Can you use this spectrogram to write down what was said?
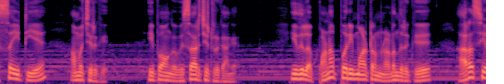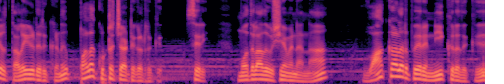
எஸ்ஐடியை அமைச்சிருக்கு. இப்போ அவங்க விசாரிச்சிட்டு இருக்காங்க. இதுல பணப்பரிமாற்றம் நடந்திருக்கு அரசியல் தலையீடு இருக்குன்னு பல குற்றச்சாட்டுகள் இருக்கு. சரி முதலாவது விஷயம் என்னன்னா வாக்காளர் பெயரை நீக்கிறதுக்கு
